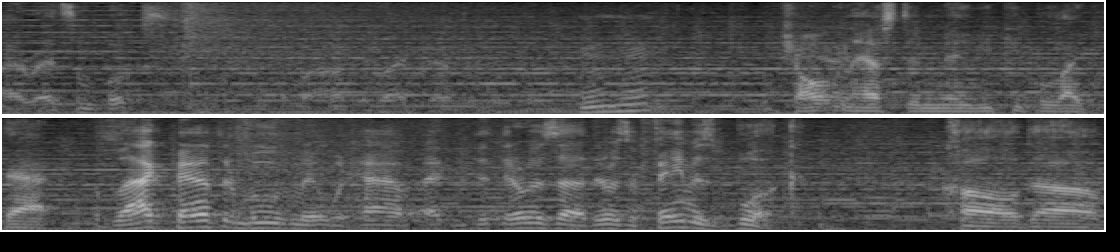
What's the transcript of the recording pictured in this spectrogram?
I read some books about the Black Panther movement. Mm-hmm. Charlton Heston, maybe people like that. The Black Panther movement would have. uh, There was a there was a famous book called um,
